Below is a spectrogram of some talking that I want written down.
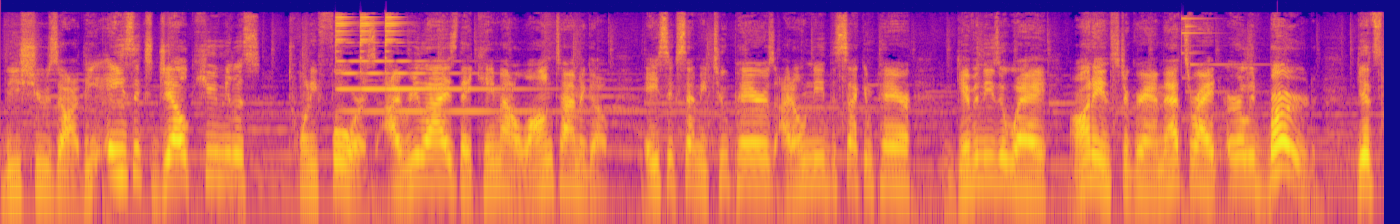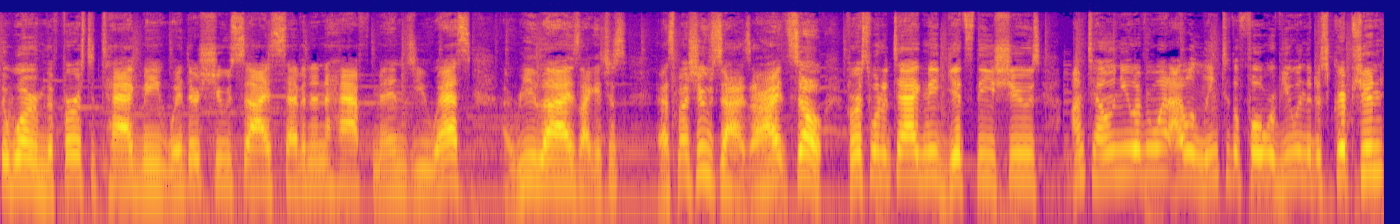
these shoes are. The ASICS Gel Cumulus 24s. I realized they came out a long time ago. ASICS sent me two pairs. I don't need the second pair. I'm giving these away on Instagram. That's right, early bird gets the worm. The first to tag me with their shoe size, seven and a half men's US. I realize like it's just, that's my shoe size, all right? So first one to tag me gets these shoes. I'm telling you everyone, I will link to the full review in the description.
